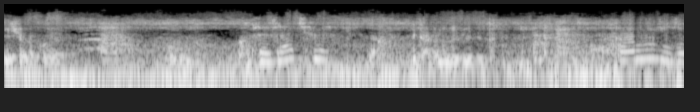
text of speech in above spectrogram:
Еще какое? Прозрачное, И как оно выглядит? а он не видим.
